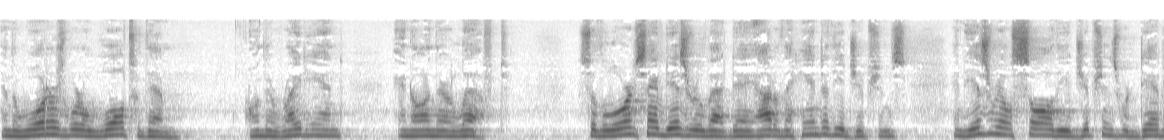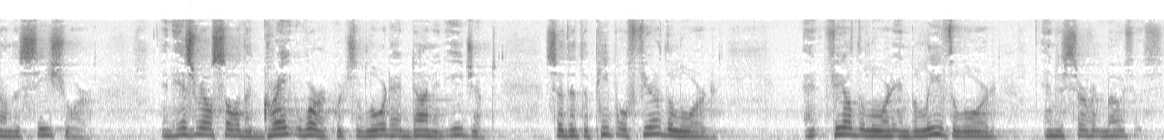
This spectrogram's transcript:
and the waters were a wall to them on their right hand and on their left. So the Lord saved Israel that day out of the hand of the Egyptians, and Israel saw the Egyptians were dead on the seashore. And Israel saw the great work which the Lord had done in Egypt, so that the people feared the Lord and feared the Lord and believed the Lord and his servant Moses.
